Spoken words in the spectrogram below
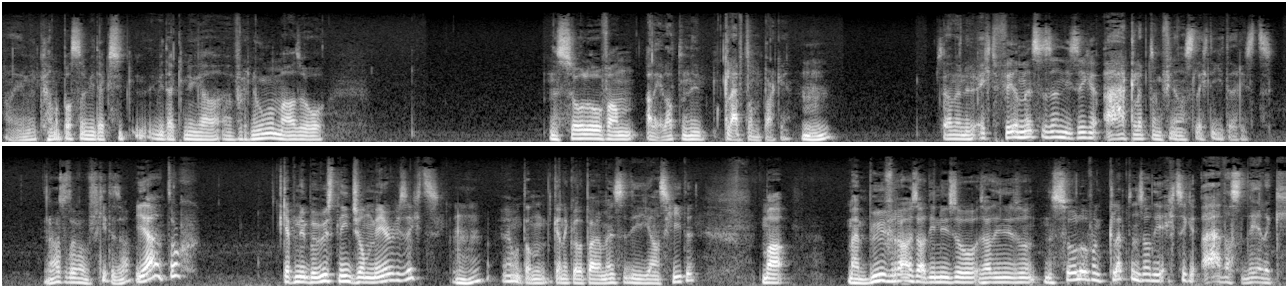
Allee, ik ga oppassen wie dat ik, wie dat ik nu ga eh, vernoemen, maar zo... Een solo van... Allee, laten we nu Clapton pakken. Mhm. Zijn er nu echt veel mensen zijn die zeggen... Ah, Clapton, ik vind een slechte gitarist. Ja, dat is toch wel verschieten, hè? Ja, toch? Ik heb nu bewust niet John Mayer gezegd, Mhm. hè, want dan ken ik wel een paar mensen die gaan schieten. Maar mijn buurvrouw, zou die nu zo, zou die nu zo een solo van Clapton, zou die echt zeggen, ah, dat is lelijk.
